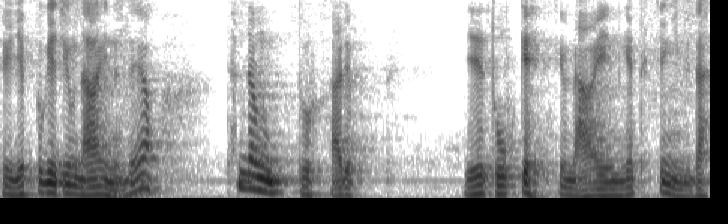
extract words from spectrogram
되게 예쁘게 지금 나와 있는데요. 천정도 아주 예 높게 지금 나와 있는 게 특징입니다.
